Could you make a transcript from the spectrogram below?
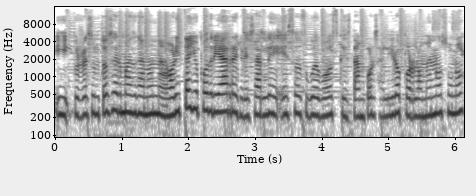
Y pues resultó ser más ganona. Ahorita yo podría regresarle esos huevos que están por salir o por lo menos uno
